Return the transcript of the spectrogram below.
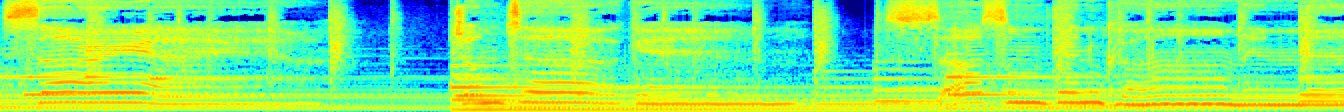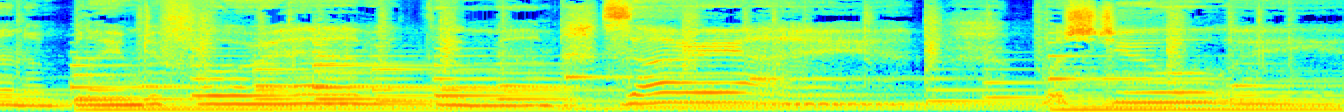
Sorry, I jumped again. Saw something coming and I blamed you for everything. I'm sorry pushed you away.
